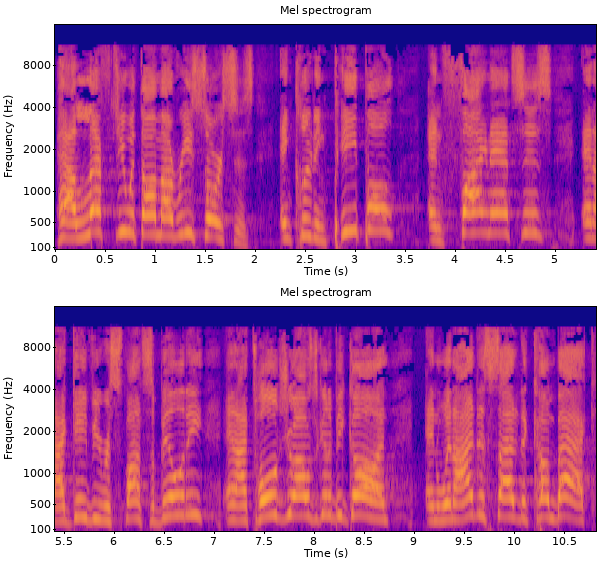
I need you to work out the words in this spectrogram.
Hey, I left you with all my resources, including people and finances, and I gave you responsibility, and I told you I was going to be gone. And when I decided to come back,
